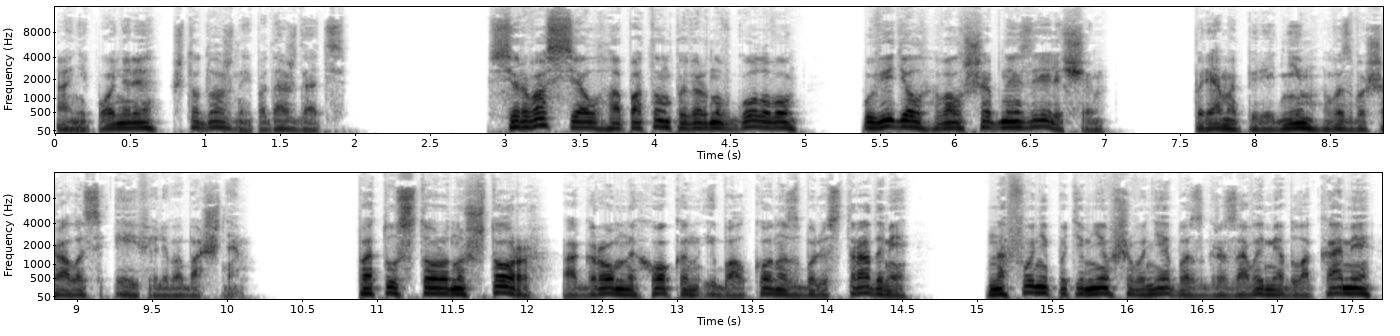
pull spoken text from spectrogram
Они поняли, что должны подождать. Сервас сел, а потом, повернув голову, увидел волшебное зрелище. Прямо перед ним возвышалась Эйфелева башня. По ту сторону штор, огромных окон и балкона с балюстрадами, на фоне потемневшего неба с грозовыми облаками,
